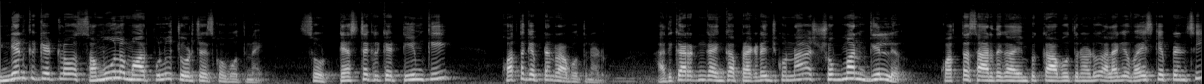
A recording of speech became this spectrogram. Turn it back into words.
ఇండియన్ క్రికెట్లో సమూల మార్పులు చోటు చేసుకోబోతున్నాయి. సో టెస్ట్ క్రికెట్ టీంకి కొత్త కెప్టెన్ రాబోతున్నాడు. అధికారికంగా ఇంకా ప్రకటించుకున్న శుభ్మన్ గిల్ కొత్త సారథిగా ఎంపిక కాబోతున్నాడు. అలాగే వైస్ కెప్టెన్సీ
